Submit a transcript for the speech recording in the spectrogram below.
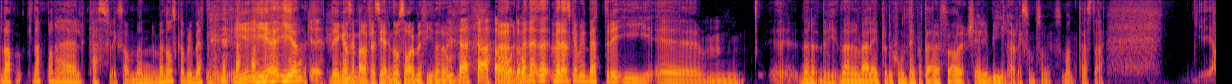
lapp, knapparna är kass liksom, men, men de ska bli bättre i, i, i, i en, Okej. Det är en ganska parafrasering, de sa det med finare ord. Men, men, men, men den ska bli bättre i eh, när, den- när den väl är i produktion. Tänk på att det här är för seriebilar liksom, som, som man testar. Jag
